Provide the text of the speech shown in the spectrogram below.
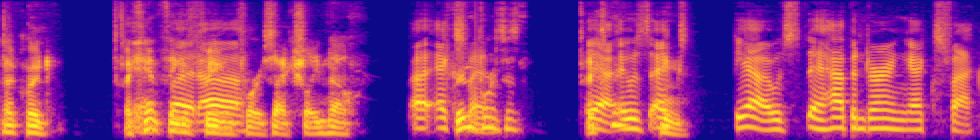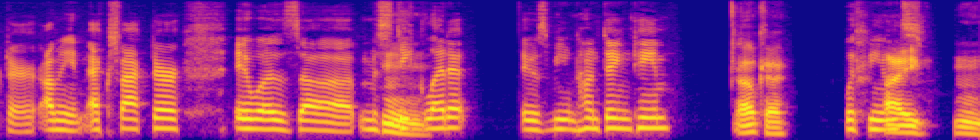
Not quite. I Yeah, can't think but, of Freedom uh, Force actually. No. uh, X Freedom Men. Force is. Yeah, it was X. Yeah, it was. It happened during X Factor. I mean, X Factor. It was uh Mystique Hmm. led it. It was mutant hunting team Hmm. Okay. with mutants. I, hmm,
